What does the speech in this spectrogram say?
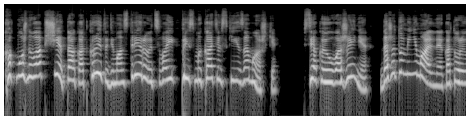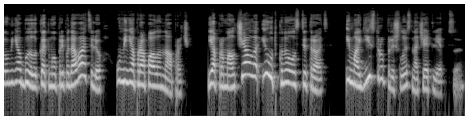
«Как можно вообще так открыто демонстрировать свои присмыкательские замашки? Всякое уважение, даже то минимальное, которое у меня было к этому преподавателю, у меня пропало напрочь. Я промолчала и уткнулась в тетрадь, и магистру пришлось начать лекцию.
